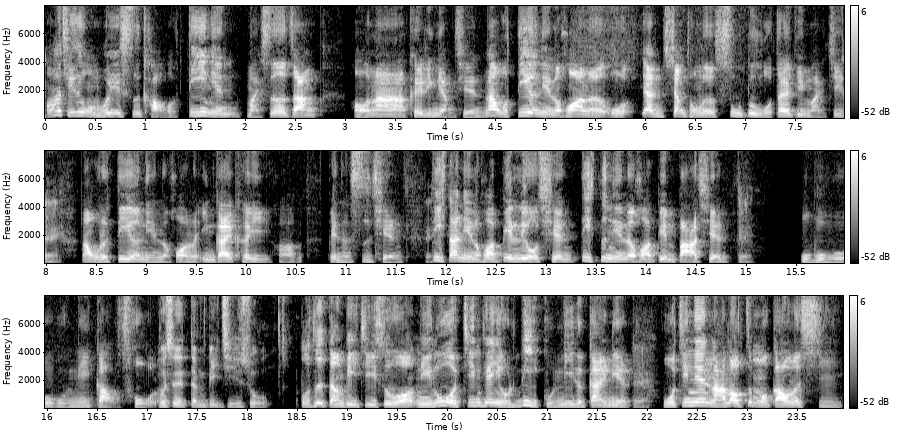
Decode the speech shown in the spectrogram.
哦，那其实我们会去思考哦，第一年买十二张。哦，那可以领两千。那我第二年的话呢，我按相同的速度我再去买进。那我的第二年的话呢，应该可以啊变成四千。第三年的话变六千，第四年的话变八千。对，不不不不，你搞错了，不是等比级数，不是等比级数哦。你如果今天有利滚利的概念，对，我今天拿到这么高的息，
